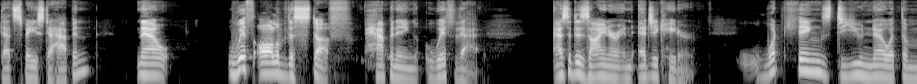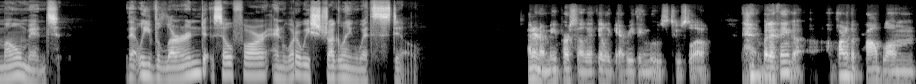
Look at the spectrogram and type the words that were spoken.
that space to happen. Now, with all of the stuff happening with that, as a designer and educator, what things do you know at the moment that we've learned so far, and what are we struggling with still? I don't know. Me personally, I feel like everything moves too slow. but I think a, part of the problem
